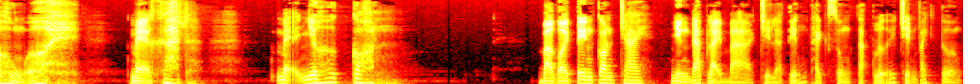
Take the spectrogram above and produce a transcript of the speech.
Hùng ơi, mẹ khát, mẹ nhớ con. Bà gọi tên con trai, nhưng đáp lại bà chỉ là tiếng thạch sùng tặc lưỡi trên vách tường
